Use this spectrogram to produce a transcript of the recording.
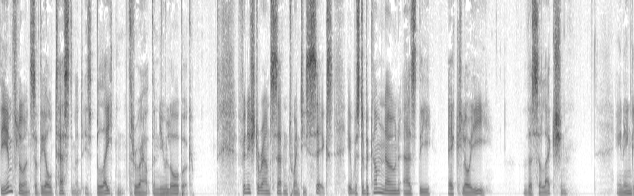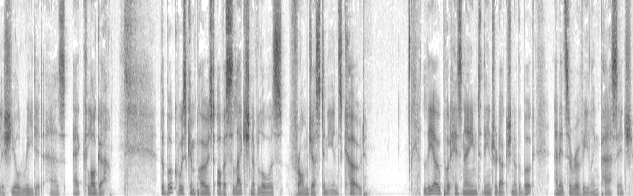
The influence of the Old Testament is blatant throughout the New Law Book. Finished around 726, it was to become known as the Ekloge, the selection. In English, you'll read it as Ecloga. The book was composed of a selection of laws from Justinian's code. Leo put his name to the introduction of the book, and it's a revealing passage.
